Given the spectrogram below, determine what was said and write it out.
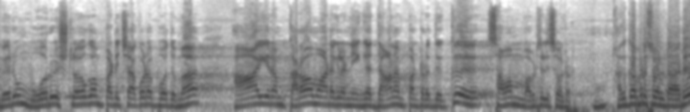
வெறும் ஒரு ஸ்லோகம் படித்தா கூட போதுமா? ஆயிரம் கறவை மாடுகளை நீங்கள் தானம் பண்ணுறதுக்கு சமம் அப்படின்னு சொல்லி சொல்கிறார் அதுக்கப்புறம் சொல்கிறாரு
